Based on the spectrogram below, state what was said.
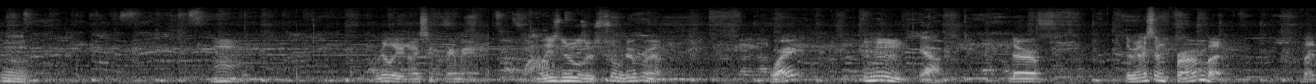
Mmm. Mmm. Really nice and creamy. Wow. these noodles are so different. Right? Mm-hmm. Yeah. They're they're nice and firm, but but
